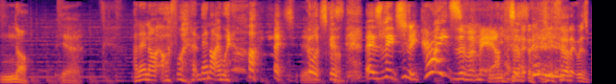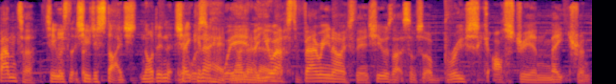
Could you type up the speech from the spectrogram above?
No. Yeah. And then I, I and then I went, of Yeah. course, because there's literally crates of them here. You thought, it, you thought it was banter. she was, she just started nodding, shaking her head. Weird. no, no. You asked very nicely, and she was like some sort of brusque Austrian matron,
